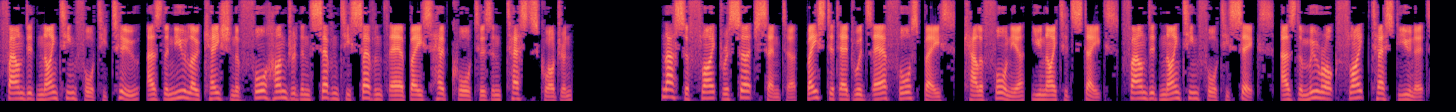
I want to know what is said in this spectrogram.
founded 1942, as the new location of 477th Air Base Headquarters and Test Squadron NASA Flight Research Center, based at Edwards Air Force Base, California, United States founded 1946, as the Muroc Flight Test Unit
